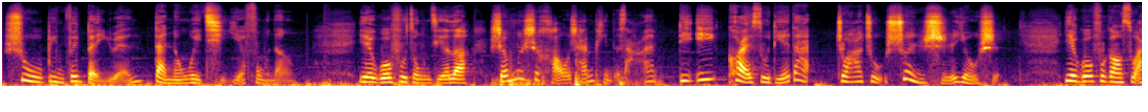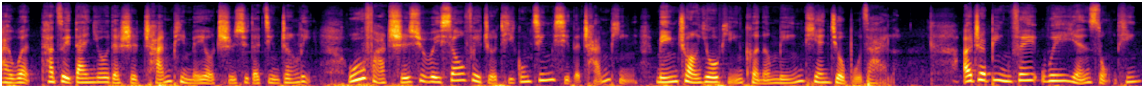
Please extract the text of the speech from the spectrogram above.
术并非本源，但能为企业赋能。叶国富总结了什么是好产品的答案：第一，快速迭代，抓住瞬时优势。叶国富告诉艾问，他最担忧的是产品没有持续的竞争力，无法持续为消费者提供惊喜的产品，名创优品可能明天就不在了。而这并非危言耸听。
